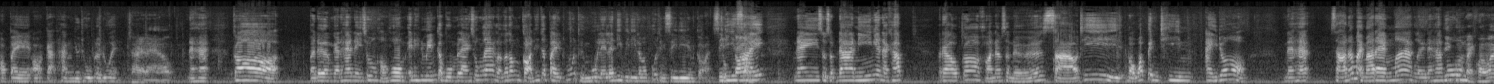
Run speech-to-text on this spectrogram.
ออกไปออกอากาศทาง YouTube แล้วด้วย ใช่แล้ว นะฮะ ก็ประเดิมกันฮะในช่วงของ Home Entertainment กับบูมแรงช่วงแรกเราก็ต้องก่อนที่จะไปพูดถึงบูเลและ DVD เรามาพูดถึง CD กันก่อน CD ถูกต้อง Insight ในสุดสัปดาห์นี้เนี่ยนะครับ เราก็ขอนำเสนอสาวที่บอกว่าเป็นทีนไอดอลนะฮะ สาวหน้าใหม่มาแรงมากเลยนะฮะที่เพราะคุณว่าหมายความว่า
